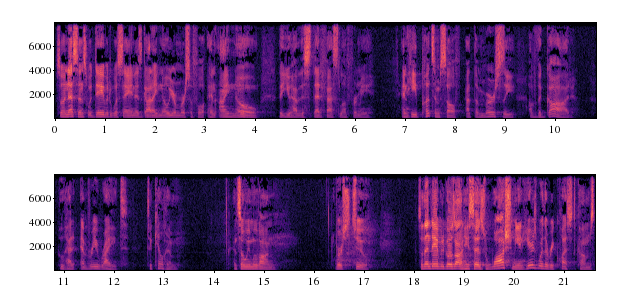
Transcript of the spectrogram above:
So in essence what David was saying is God, I know you're merciful and I know that you have this steadfast love for me. And he puts himself at the mercy of the God who had every right to kill him. And so we move on. Verse 2. So then David goes on. He says, Wash me, and here's where the request comes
